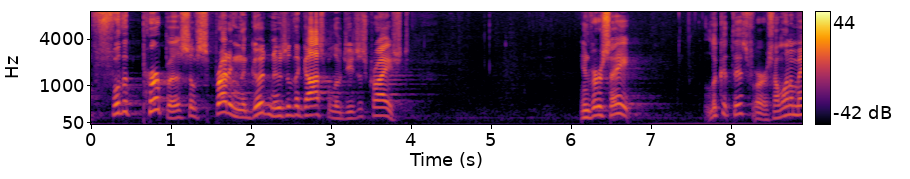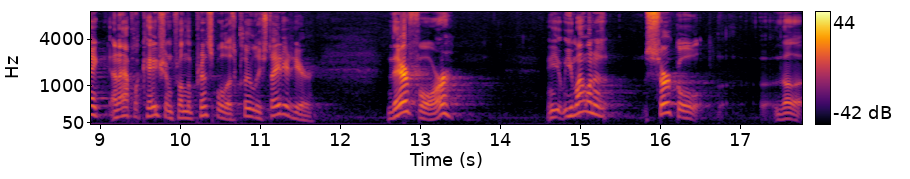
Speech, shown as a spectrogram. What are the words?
for the purpose of spreading the good news of the gospel of Jesus Christ. In verse 8, Look at this verse. I want to make an application from the principle that's clearly stated here. Therefore, you, you might want to circle the,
